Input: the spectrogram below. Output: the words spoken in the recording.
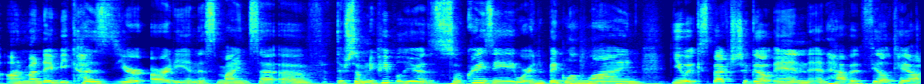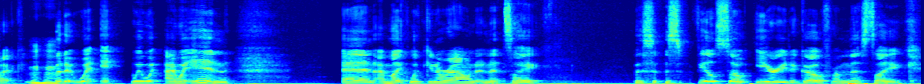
on Monday, because you're already in this mindset of there's so many people here, this is so crazy, we're in a big long line, you expect to go in and have it feel chaotic. Mm-hmm. But it went, we went, I went in and I'm like looking around and it's like, this is, feels so eerie to go from this like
